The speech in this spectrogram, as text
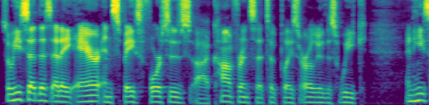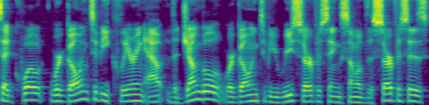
So he said this at a Air and Space Forces uh, conference that took place earlier this week. And he said, quote, We're going to be clearing out the jungle. We're going to be resurfacing some of the surfaces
